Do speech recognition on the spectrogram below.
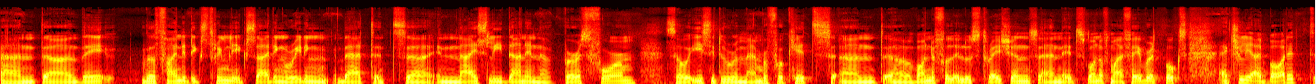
and uh, they will find it extremely exciting reading that. It's uh, nicely done in a verse form, so easy to remember for kids, and uh, wonderful illustrations. And it's one of my favorite books. Actually, I bought it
